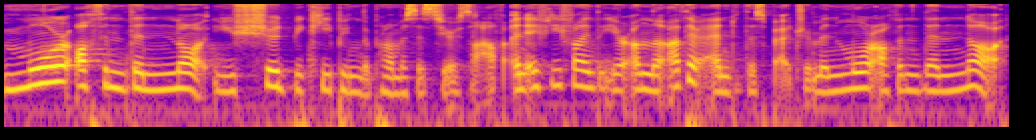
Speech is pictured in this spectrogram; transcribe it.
more often than not, you should be keeping the promises to yourself. And if you find that you're on the other end of the spectrum, and more often than not,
